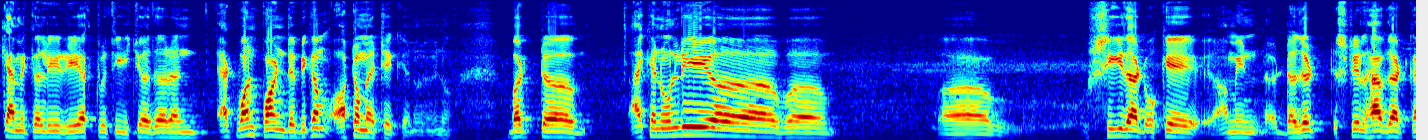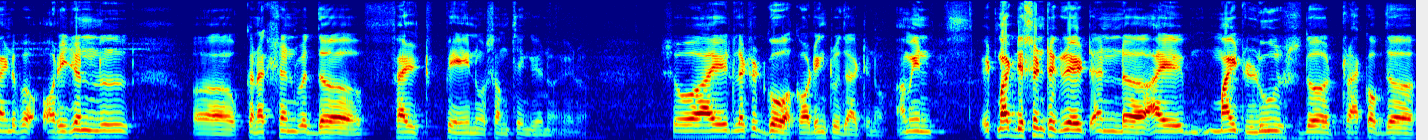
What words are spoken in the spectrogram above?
chemically react with each other and at one point they become automatic you know you know but I can only see that okay i mean does it still have that kind of a original uh, connection with the felt pain or something you know you know? So i let it go according to that you know. I mean it might disintegrate and uh, i might lose the track of the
